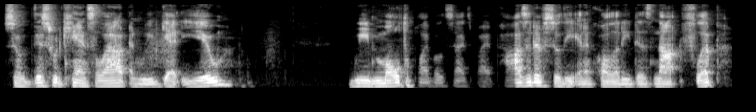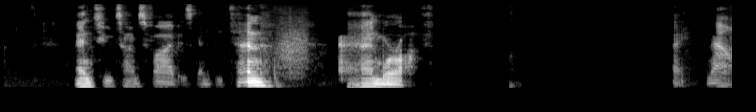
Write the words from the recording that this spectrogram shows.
So this would cancel out and we'd get u. We multiply both sides by a positive, so the inequality does not flip. And 2 times 5 is going to be 10. And we're off. Okay, now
